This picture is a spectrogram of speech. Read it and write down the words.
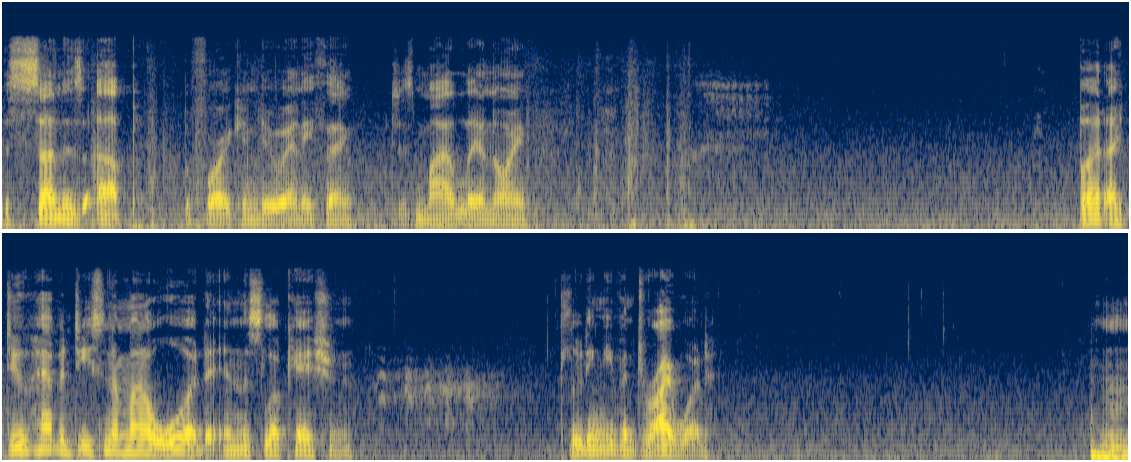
the sun is up before I can do anything, which is mildly annoying. But I do have a decent amount of wood in this location, including even dry wood. Hmm.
